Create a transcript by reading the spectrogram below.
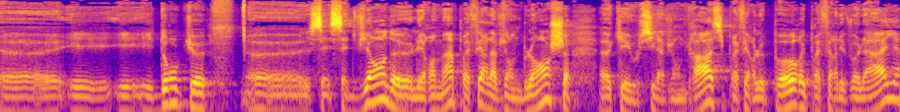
Euh, et, donc, euh, cette viande, les Romains préfèrent la viande blanche, qui est aussi la viande grasse, ils préfèrent le porc, ils préfèrent les volailles.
